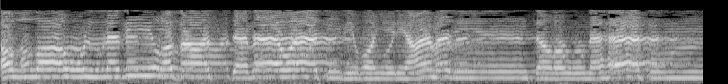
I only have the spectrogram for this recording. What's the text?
الله الذي رفع السماوات بغير عمد ترونها ثم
